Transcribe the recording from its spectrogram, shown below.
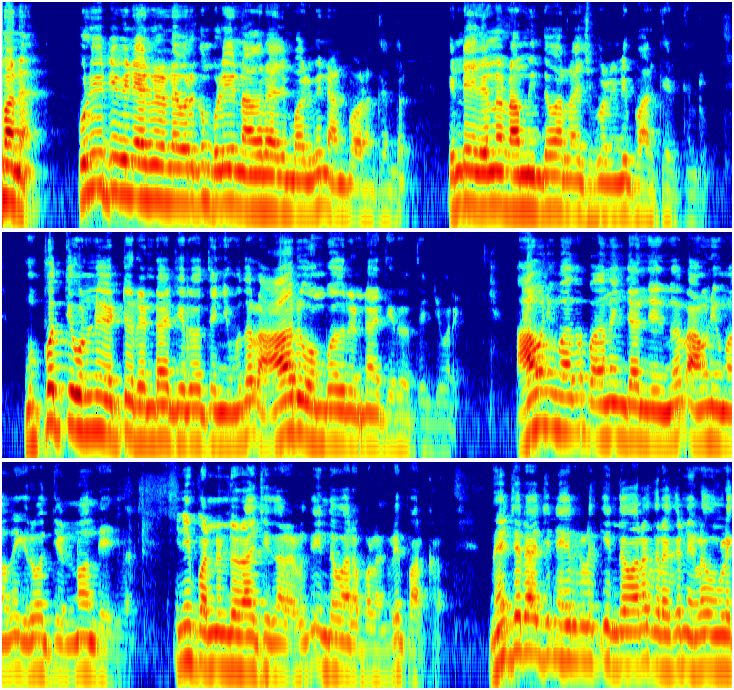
அன்பான புலி டிவி நேர்கள் அனைவருக்கும் புலிய நாகராஜன் பாலுவின் அன்பு வணக்கங்கள். இன்றைய தினம் நாம் இந்த வார ராசி பலன்களை பார்க்க இருக்கின்றோம். முப்பத்தி ஒன்று எட்டு ரெண்டாயிரத்தி இருபத்தஞ்சி முதல் ஆறு ஒம்பது ரெண்டாயிரத்தி இருபத்தஞ்சி வரை. ஆவணி மாதம் பதினைஞ்சாம் தேதி முதல் ஆவணி மாதம் இருபத்தி ஒன்றாம் தேதி வரை. இனி பன்னெண்டு ராசிக்காரர்களுக்கு இந்த வார பலன்களை பார்க்கலாம். மேஜராஜி நேர்களுக்கு இந்த வார கிரக நிலவங்களை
